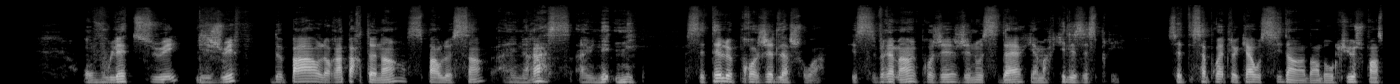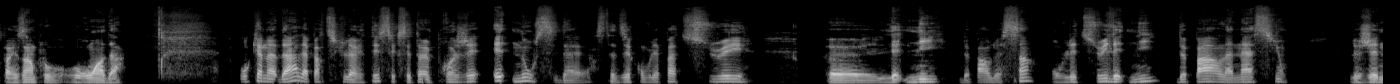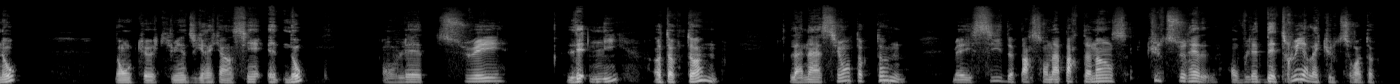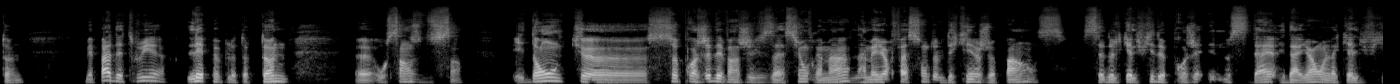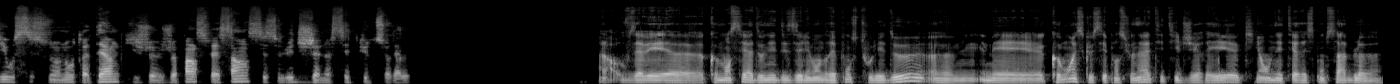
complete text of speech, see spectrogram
On voulait tuer les Juifs de par leur appartenance par le sang à une race, à une ethnie. C'était le projet de la Shoah. Et c'est vraiment un projet génocidaire qui a marqué les esprits. Ça pourrait être le cas aussi dans d'autres lieux. Je pense par exemple au, Rwanda. Au Canada, la particularité, c'est que c'est un projet ethnocidaire, c'est-à-dire qu'on voulait pas tuer euh, l'ethnie de par le sang, on voulait tuer l'ethnie de par la nation. Le géno, donc euh, qui vient du grec ancien ethno, on voulait tuer l'ethnie autochtone, la nation autochtone mais ici, de par son appartenance culturelle, on voulait détruire la culture autochtone, mais pas détruire les peuples autochtones euh, au sens du sang. Et donc, euh, ce projet d'évangélisation, vraiment, la meilleure façon de le décrire, je pense, c'est de le qualifier de projet ethnocidaire. Et d'ailleurs, on l'a qualifié aussi sous un autre terme qui, je, je pense, fait sens, c'est celui du génocide culturel. Alors, vous avez euh, commencé à donner des éléments de réponse tous les deux, euh, mais comment est-ce que ces pensionnats étaient-ils gérés? Qui en était responsable?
